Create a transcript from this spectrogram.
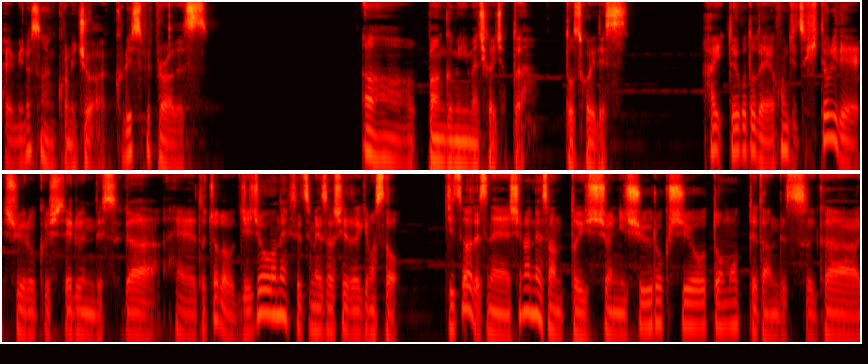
はい、皆さん、こんにちは。クリス・ペプラーです。ああ、番組間違えちゃった。ドスコイです。はい、ということで、本日一人で収録してるんですが、えっ、と、ちょっと事情をね、説明させていただきますと、実はですね、白根さんと一緒に収録しようと思ってたんですが、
